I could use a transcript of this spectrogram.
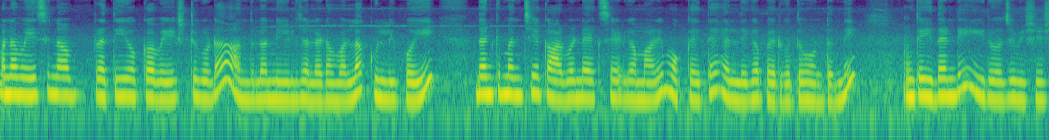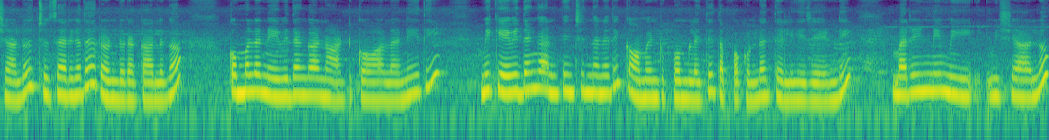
మనం వేసిన ప్రతి ఒక్క వేస్ట్ కూడా అందులో నీళ్ళు చల్లడం వల్ల కుళ్ళిపోయి దానికి మంచిగా కార్బన్ డైఆక్సైడ్గా మారి మొక్క అయితే హెల్తీగా పెరుగుతూ ఉంటుంది. ఇంకా ఇదండి ఈరోజు విశేషాలు. చూసారు కదా రెండు రకాలుగా. కొమ్మలను ఏ విధంగా నాటుకోవాలనేది మీకు ఏ విధంగా అనిపించింది అనేది కామెంట్ రూపంలో అయితే తప్పకుండా తెలియజేయండి. మరిన్ని మీ విషయాలు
